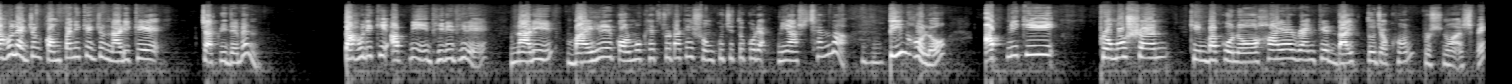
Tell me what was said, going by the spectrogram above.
তাহলে একজন কোম্পানিকে একজন নারীকে চাকরি দেবেন? তাহলে কি আপনি ধীরে ধীরে নারীর বাইরের কর্মক্ষেত্রটাকে সংকুচিত করে নিয়ে আসছেন না? তিন হলো আপনি কি প্রমোশন কিংবা কোনো হায়ার র্যাঙ্কের দায়িত্ব যখন প্রশ্ন আসবে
